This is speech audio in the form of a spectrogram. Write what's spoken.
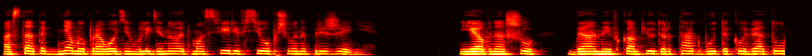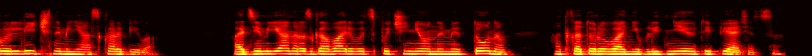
Остаток дня мы проводим в ледяной атмосфере всеобщего напряжения. Я вношу данные в компьютер так, будто клавиатура лично меня оскорбила. А Демьян разговаривает с подчиненными тоном, от которого они бледнеют и пятятся.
